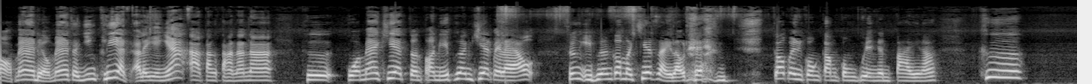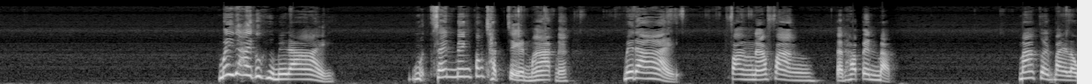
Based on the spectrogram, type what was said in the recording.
บอกแม่เดี๋ยวแม่จะยิ่งเครียดอะไรอย่างเงี้ยอะต่างๆนานา คือกลัวแม่เครียดจนตอนนี้เพื่อนเครียดไปแล้ว ซึ่งอีเพื่อนก็มาเครียดใส่เราแทน ก็เป็นกงกรรมกงเกวียนกันไปนะ คือ ไม่ได้ก็คือไม่ได้ เส้นแม่งต้องชัดเจนมากนะ ไม่ได้ ฟังนะฟัง แต่ถ้าเป็นแบบ มากเกินไปเรา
